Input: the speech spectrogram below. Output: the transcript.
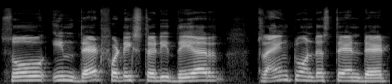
So in that fatigue study they are trying to understand that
